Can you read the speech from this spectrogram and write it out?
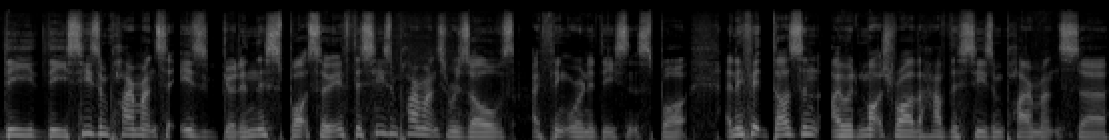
the the season pyromancer is good in this spot. So if the season pyromancer resolves, I think we're in a decent spot. And if it doesn't, I would much rather have the season pyromancer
